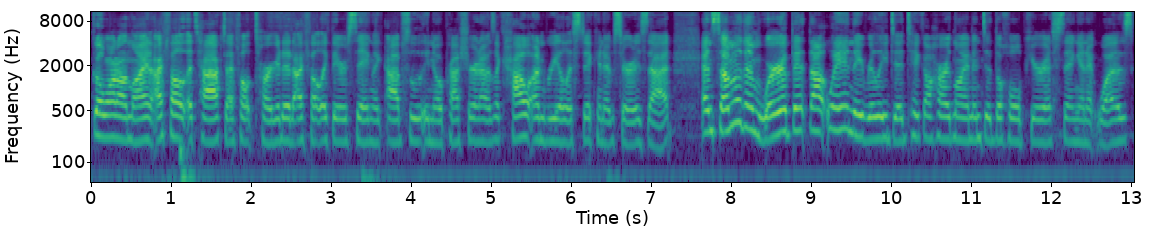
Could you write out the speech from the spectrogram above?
go on online, I felt attacked. I felt targeted. I felt like they were saying like absolutely no pressure. And I was like, how unrealistic and absurd is that? And some of them were a bit that way and they really did take a hard line and did the whole purist thing. And it was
